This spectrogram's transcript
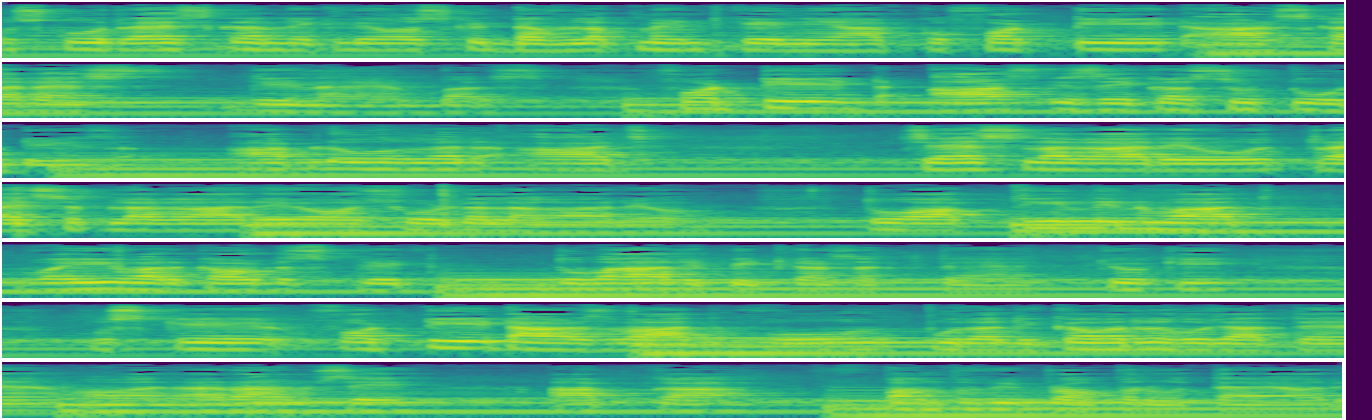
उसको रेस्ट करने के लिए और उसके डेवलपमेंट के लिए आपको 48 आवर्स का रेस्ट देना है, बस। 48 eight hours is equal to two days आप लोग अगर आज चेस्ट लगा रहे हो ट्राइसेप लगा रहे हो और शोल्डर लगा रहे हो तो आप तीन दिन बाद वही वर्कआउट स्प्लिट दोबारा रिपीट कर सकते हैं, क्योंकि उसके 48 एट आवर्स बाद वो पूरा रिकवर हो जाते हैं और आराम से आपका पंप भी प्रॉपर होता है और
